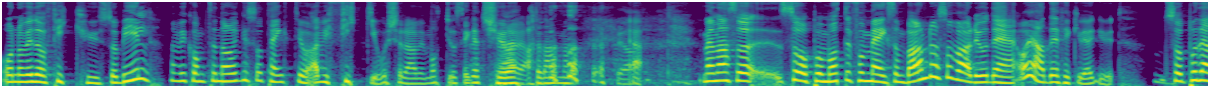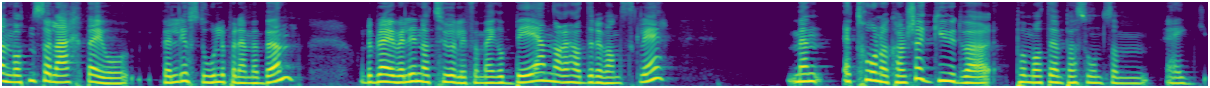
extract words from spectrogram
Og når vi da fikk hus og bil når vi kom til Norge, så tenkte jo ja, Vi fikk jo ikke det, vi måtte jo sikkert kjøpe det. Men, ja. men, altså, så på en måte for meg som barn, da, så var det jo det Å ja, det fikk vi av Gud. Så på den måten så lærte jeg jo veldig å stole på det med bønn. Og det ble jo veldig naturlig for meg å be når jeg hadde det vanskelig. Men jeg tror nok kanskje at Gud var på en måte en person som jeg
